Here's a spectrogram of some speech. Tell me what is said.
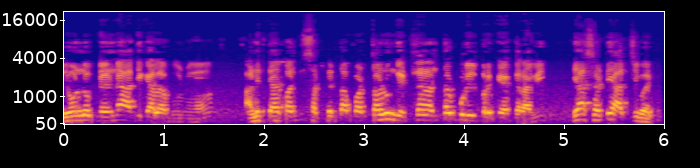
निवडणूक निर्णय अधिकाऱ्याला बोलवावा आणि त्यामध्ये सत्यता पडताळून घेतल्यानंतर पुढील प्रक्रिया करावी यासाठी आजची बैठक.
